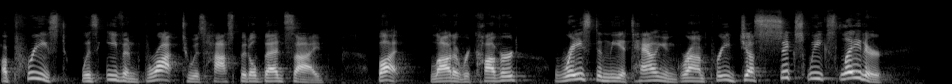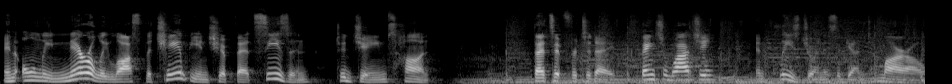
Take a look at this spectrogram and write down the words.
A priest was even brought to his hospital bedside. But Lauda recovered, raced in the Italian Grand Prix just six weeks later, and only narrowly lost the championship that season to James Hunt. That's it for today. Thanks for watching, and please join us again tomorrow.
